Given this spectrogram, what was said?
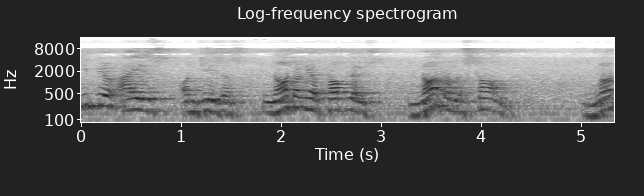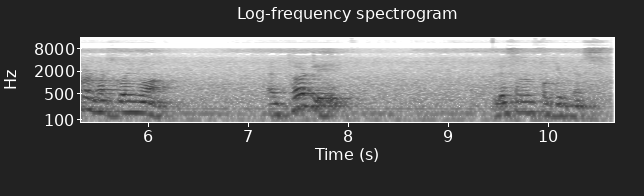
Keep your eyes on Jesus, not on your problems, not on the storm, not on what's going on. And thirdly, lesson on forgiveness.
